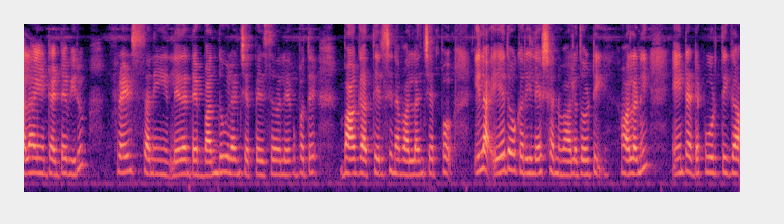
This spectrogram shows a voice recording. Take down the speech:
అలా ఏంటంటే వీరు ఫ్రెండ్స్ అని లేదంటే బంధువులు అని చెప్పేసి లేకపోతే బాగా తెలిసిన వాళ్ళని చెప్పు ఇలా ఏదో ఒక రిలేషన్ వాళ్ళతోటి వాళ్ళని ఏంటంటే పూర్తిగా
